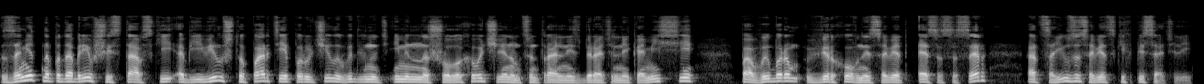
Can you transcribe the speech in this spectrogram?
Заметно подобревший Ставский объявил, что партия поручила выдвинуть именно Шолохова членом Центральной избирательной комиссии по выборам в Верховный Совет СССР от Союза советских писателей.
